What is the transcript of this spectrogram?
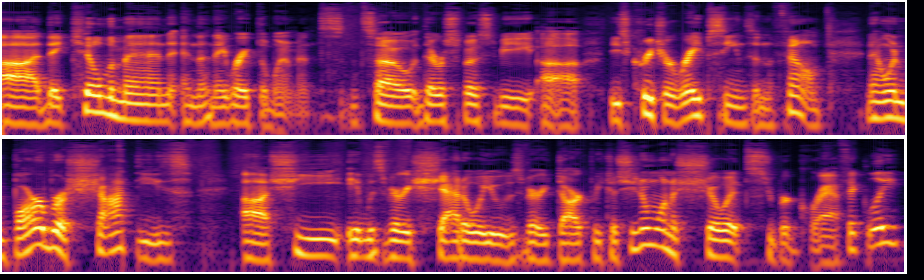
uh, they kill the men and then they rape the women. So there were supposed to be uh, these creature rape scenes in the film. Now, when Barbara shot these uh, she it was very shadowy, it was very dark because she didn't want to show it super graphically.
